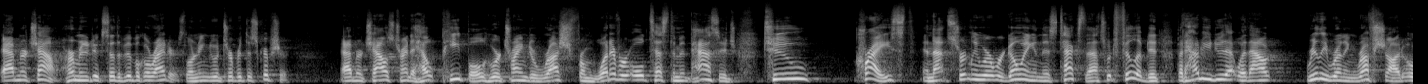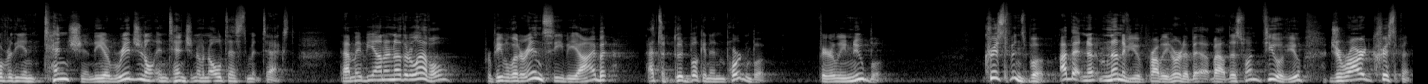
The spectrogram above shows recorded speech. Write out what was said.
Abner Chou, Hermeneutics of the Biblical Writers, Learning to Interpret the Scripture. Abner Chou is trying to help people who are trying to rush from whatever Old Testament passage to Christ, and that's certainly where we're going in this text. That's what Philip did. But how do you do that without really running roughshod over the intention, the original intention of an Old Testament text? That may be on another level for people that are in CBI, but that's a good book and an important book, fairly new book. Chrispin's book. I bet no, none of you have probably heard about this one, few of you. Gerard Chrispin,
